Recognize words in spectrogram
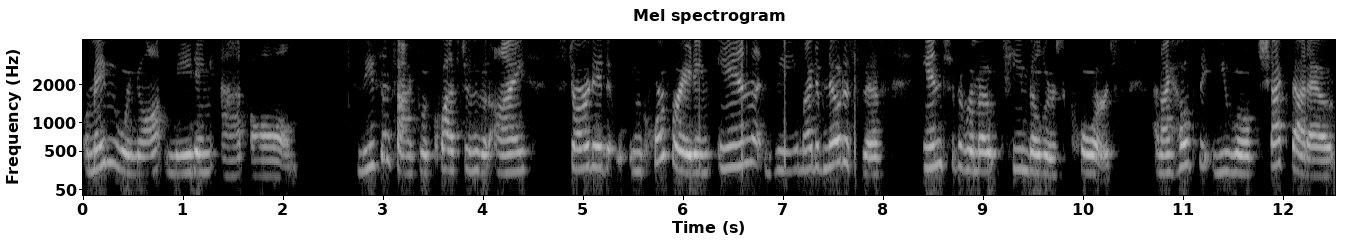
or maybe we're not meeting at all. These, in fact, were questions that I started incorporating in the, you might have noticed this, into the Remote Team Builders course. And I hope that you will check that out.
